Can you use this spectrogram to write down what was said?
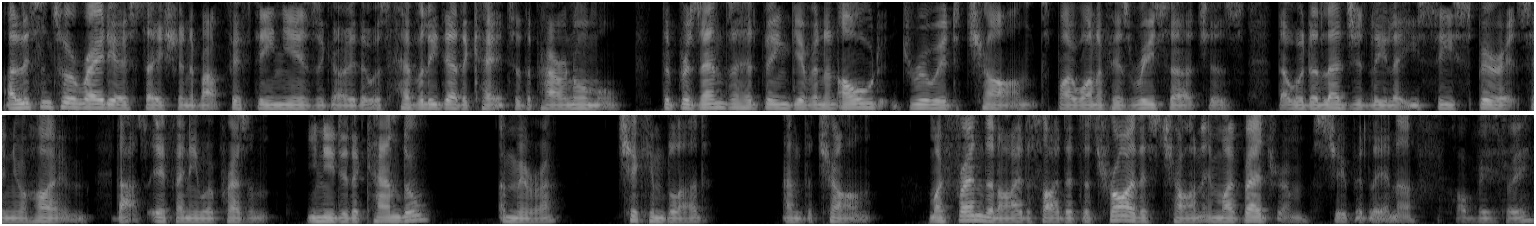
I listened to a radio station about 15 years ago that was heavily dedicated to the paranormal. The presenter had been given an old druid chant by one of his researchers that would allegedly let you see spirits in your home. That's if any were present. You needed a candle, a mirror, chicken blood, and the chant. My friend and I decided to try this chant in my bedroom, stupidly enough. Obviously.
